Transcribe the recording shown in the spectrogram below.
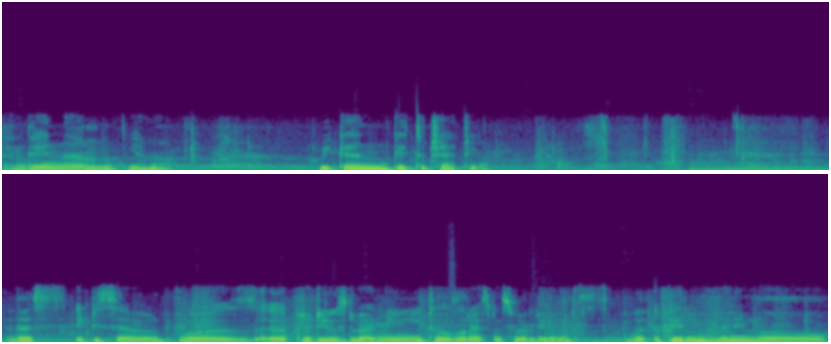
And then, um, yeah, we can get to chatting. This episode was uh, produced by me, Tozel Rasmus Williams, with very minimal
